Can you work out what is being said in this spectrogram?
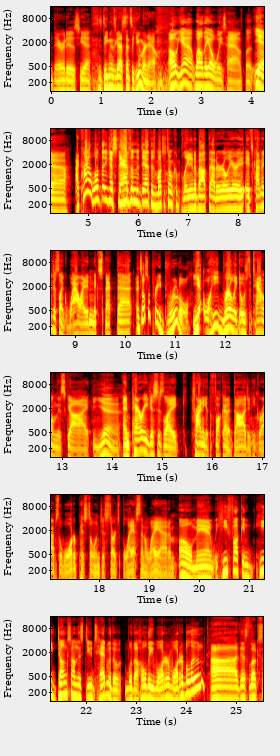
there it is. Yeah. His demon's got a sense of humor now. Oh yeah. Well, they always have, but Yeah, I kind of love that he just stabs him to death. As much as I'm complaining about that earlier, it's kind of just like, wow, I didn't expect that. it's also pretty brutal. Yeah, well, he really goes to town on this guy. Yeah. And Perry just is like trying to get the fuck out of Dodge, and he grabs the water pistol and just starts blasting away at him. Oh man, he fucking he dunks on this dude's head with a with a holy water water balloon, Uh, this looks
